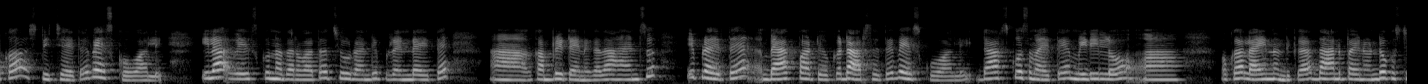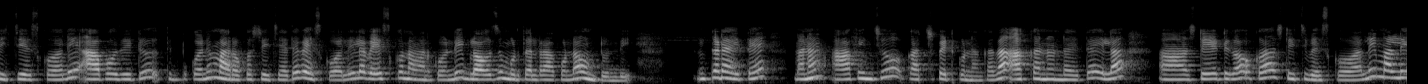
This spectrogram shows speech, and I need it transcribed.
ఒక స్టిచ్ అయితే వేసుకోవాలి. ఇలా వేసుకున్న తర్వాత చూడండి ఇప్పుడు రెండు అయితే కంప్లీట్ అయినాయి కదా హ్యాండ్స్. ఇప్పుడైతే బ్యాక్ పార్ట్ యొక్క డాట్స్ అయితే వేసుకోవాలి. డాట్స్ కోసం అయితే మిడిల్లో ఒక లైన్ ఉంది కదా దానిపై నుండి ఒక స్టిచ్ వేసుకోవాలి ఆపోజిట్ తిప్పుకొని మరొక స్టిచ్ అయితే వేసుకోవాలి. ఇలా వేసుకున్నాం అనుకోండి బ్లౌజ్ ముడతలు రాకుండా ఉంటుంది. ఇక్కడ అయితే మనం హాఫ్ ఇంచు ఖర్చు పెట్టుకున్నాం కదా అక్కడ నుండి అయితే ఇలా స్ట్రేట్గా ఒక స్టిచ్ వేసుకోవాలి. మళ్ళీ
